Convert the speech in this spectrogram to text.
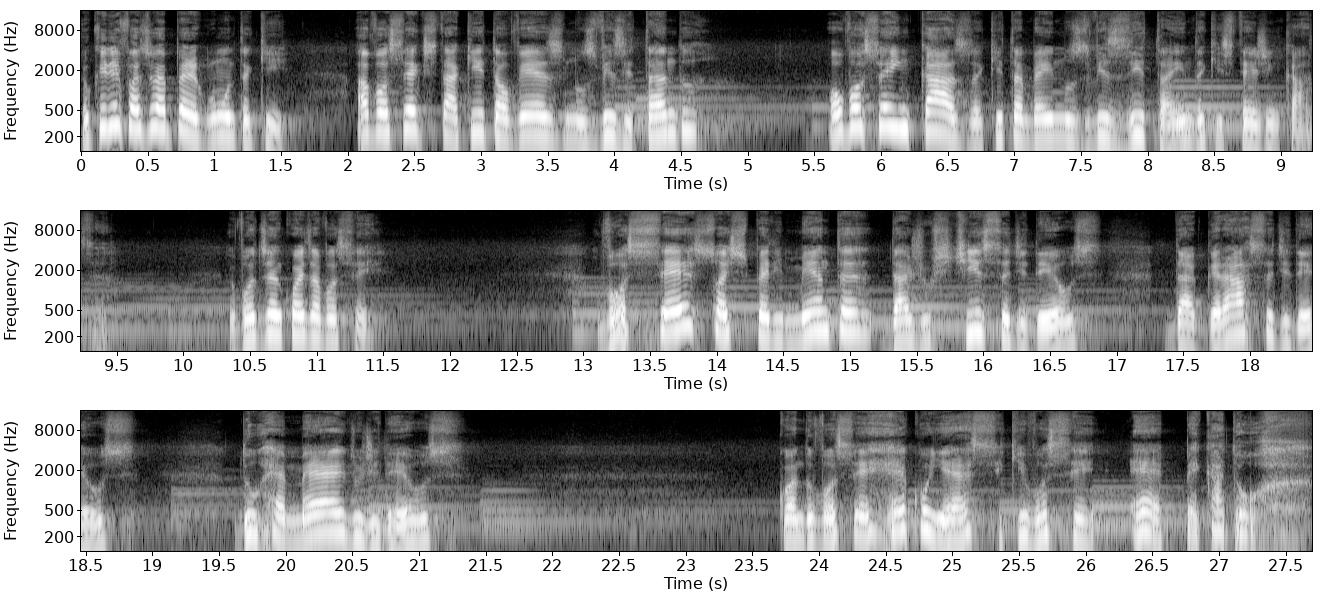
Eu queria fazer uma pergunta aqui. A você que está aqui, talvez nos visitando, ou você em casa que também nos visita, ainda que esteja em casa. Eu vou dizer uma coisa a você. Você só experimenta da justiça de Deus da graça de Deus, do remédio de Deus, quando você reconhece que você é pecador,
